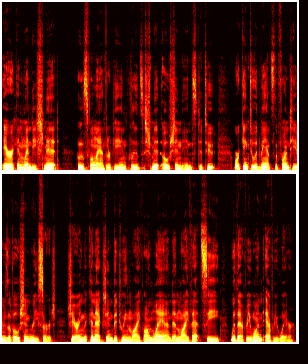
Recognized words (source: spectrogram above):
Eric and Wendy Schmidt, whose philanthropy includes Schmidt Ocean Institute, working to advance the frontiers of ocean research, sharing the connection between life on land and life at sea with everyone everywhere.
